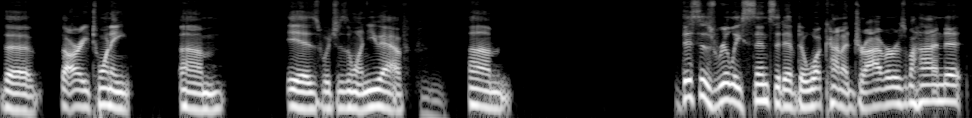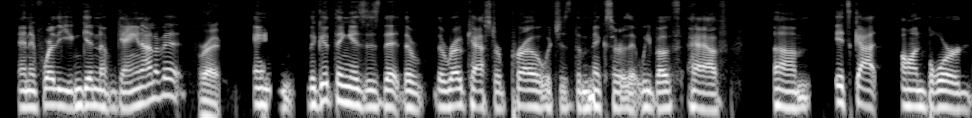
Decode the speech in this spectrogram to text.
the the RE20 um, is, which is the one you have. Mhm. Um, this is really sensitive to what kind of driver is behind it, and if whether you can get enough gain out of it. Right. And the good thing is, is that the the Rodecaster Pro, which is the mixer that we both have, um, it's got onboard,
